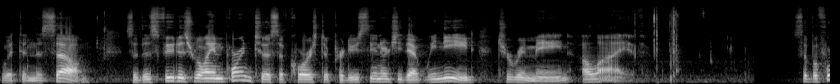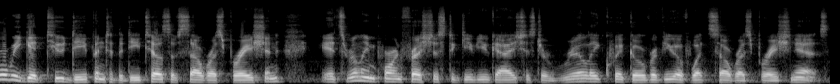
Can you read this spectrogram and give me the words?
within the cell. So this food is really important to us, of course, to produce the energy that we need to remain alive. So before we get too deep into the details of cell respiration, it's really important for us just to give you guys just a really quick overview of what cell respiration is.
